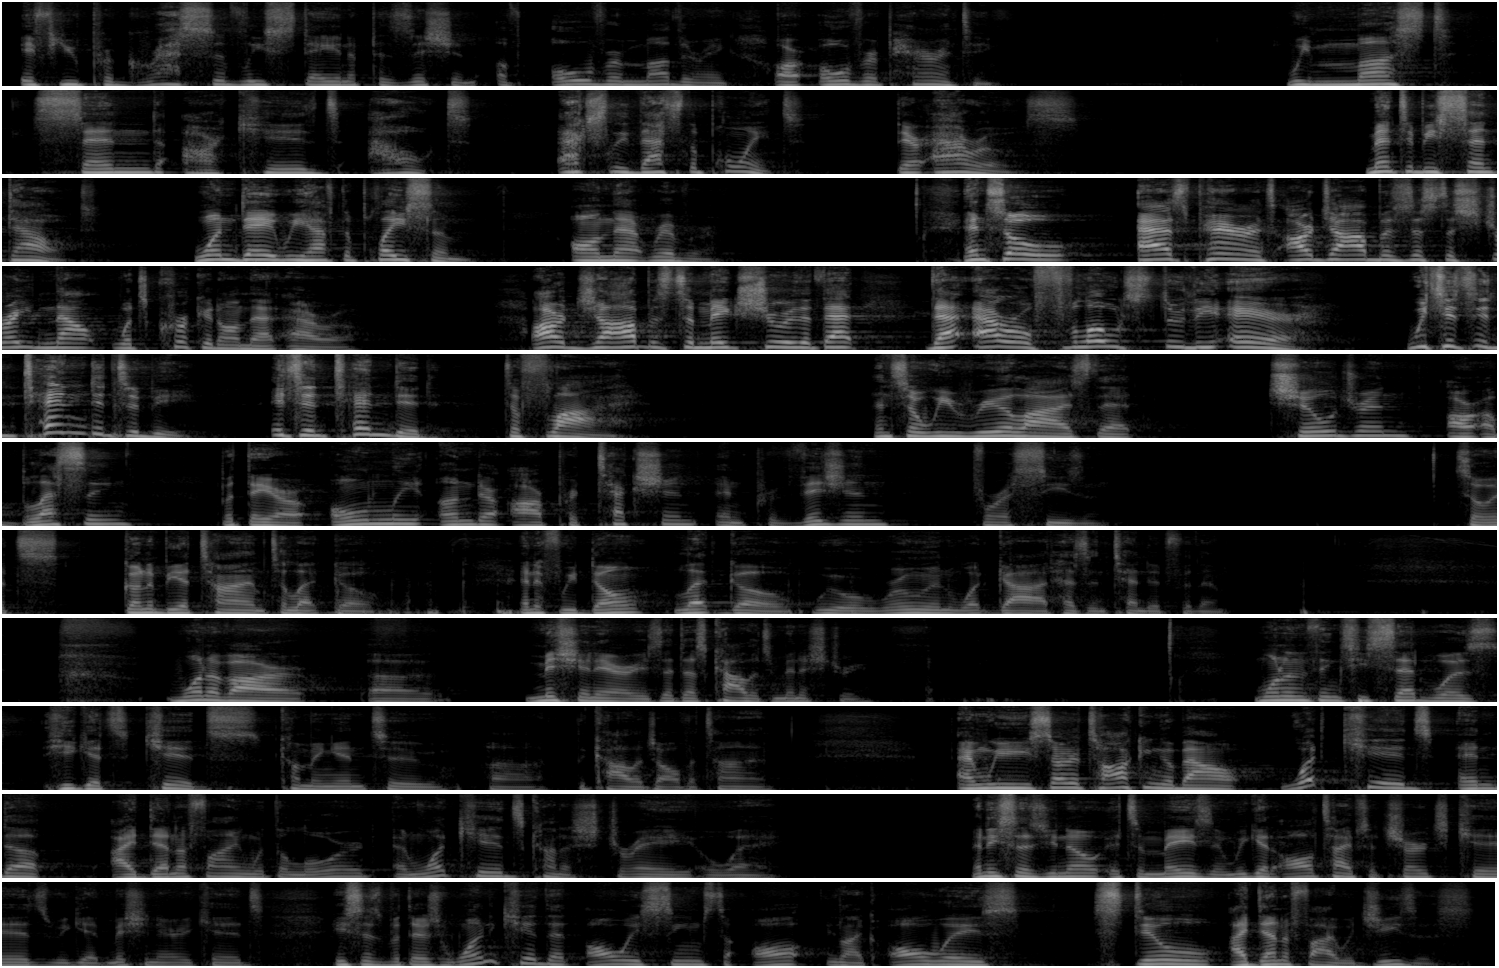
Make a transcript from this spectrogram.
if you progressively stay in a position of over mothering or over parenting. We must send our kids out. Actually, that's the point. They're arrows, meant to be sent out. One day we have to place them on that river. And so, as parents, our job is just to straighten out what's crooked on that arrow. Our job is to make sure that that, that arrow floats through the air, which it's intended to be. It's intended to fly. And so we realize that children are a blessing, but they are only under our protection and provision for a season. So it's going to be a time to let go. And if we don't let go, we will ruin what God has intended for them. One of our uh, missionaries that does college ministry, one of the things he said was he gets kids coming into uh, the college all the time. And we started talking about what kids end up identifying with the Lord and what kids kind of stray away. And he says, You know, it's amazing. We get all types of church kids, we get missionary kids. He says, But there's one kid that always seems to all, like, always still identify with Jesus.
